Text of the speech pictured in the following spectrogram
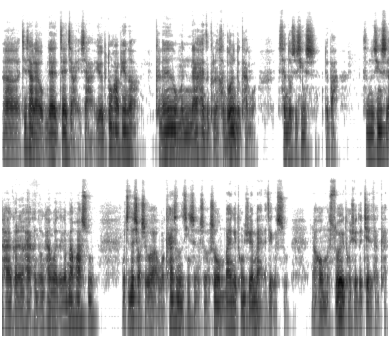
呃，接下来我们再再讲一下，有一部动画片呢，可能我们男孩子可能很多人都看过，《圣斗士星矢》，对吧？《圣斗士星矢》还可能还很多人看过这个漫画书。我记得小时候啊，我看《圣斗士星矢》的时候，是我们班一个同学买了这个书，然后我们所有同学都借着他看。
